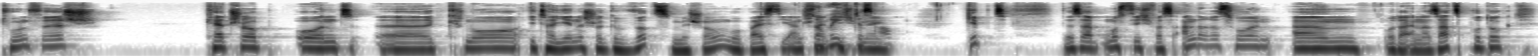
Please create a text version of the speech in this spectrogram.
Thunfisch, Ketchup und äh, Knorr italienischer Gewürzmischung, wobei es die So anscheinend riecht nicht mehr gibt. Deshalb musste ich was anderes holen ähm, oder ein Ersatzprodukt.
